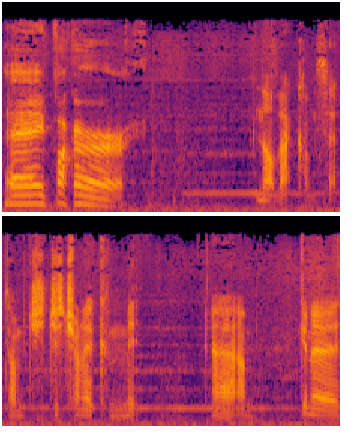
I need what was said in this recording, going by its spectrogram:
Hey, fucker! not that concept. I'm just trying to commit. Uh, I'm gonna.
